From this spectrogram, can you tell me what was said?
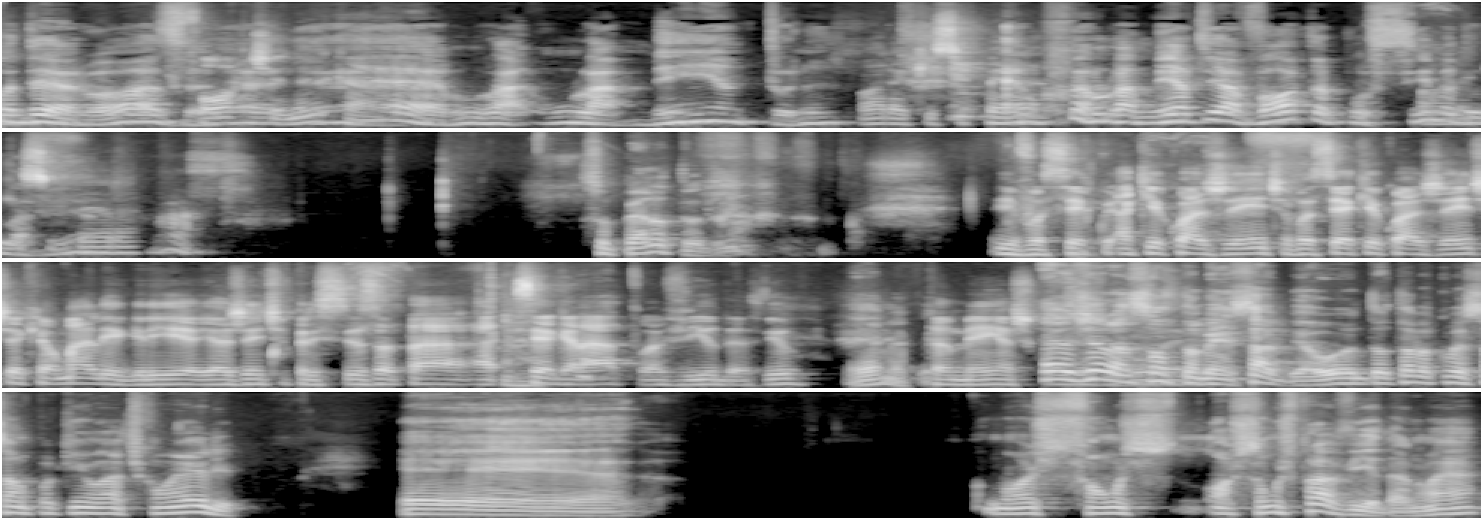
poderosa. Forte, né, cara? É, um, la- um lamento, né? Hora que É supera. um, é um lamento e a volta por cima Hora do que lamento. supera. Nossa. Supera tudo, né? E você aqui com a gente, você aqui com a gente é que é uma alegria e a gente precisa tá, ser grato à vida, viu? É, minha filha. Também as É a coisas. geração boas. também, sabe? Eu estava conversando um pouquinho antes com ele. É, Nós somos, nós somos para a vida, não é?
